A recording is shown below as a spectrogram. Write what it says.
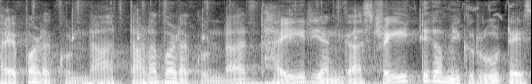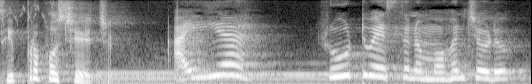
భయపడకుండా తడబడకుండా ధైర్యంగా స్ట్రైట్గా మీకు రూట్ వేసి ప్రపోజ్ చేయొచ్చు. అయ్యా రూట్ వేస్తున్న మొహం చూడు.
